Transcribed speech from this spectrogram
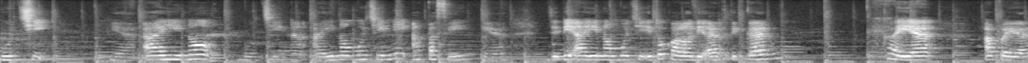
muci ya aino muci nah aino muci ini apa sih? Ya jadi aino muci itu kalau diartikan kayak apa ya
